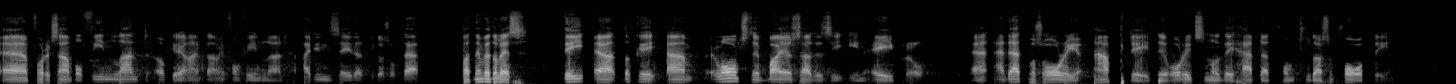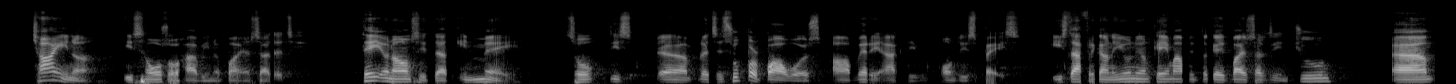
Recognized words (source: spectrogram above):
Uh, for example, Finland. Okay, I'm coming from Finland. I didn't say that because of that, but nevertheless, they uh, okay um, launched the biostrategy in April, uh, and that was already updated. The original they had that from 2014. China is also having a biostrategy. They announced it that in May. So these uh, let's say superpowers are very active on this space. East African Union came up with the biostrategy in June. Um,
